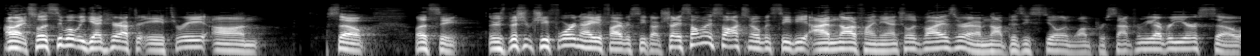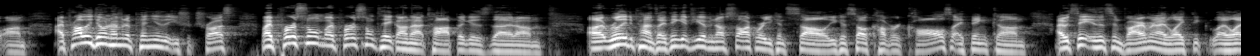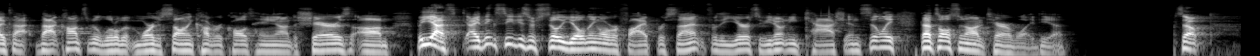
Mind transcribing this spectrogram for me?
all right so let's see what we get here after a3 um so let's see. There's bishop g4 knight a5 or c5 should I sell my stocks and open CD I'm not a financial advisor and I'm not busy stealing one percent from you every year. So um I probably don't have an opinion that you should trust. My personal my personal take on that topic is that um uh, it really depends. I think if you have enough stock where you can sell you can sell covered calls. I think um I would say in this environment I like the I like that that concept a little bit more just selling covered calls hanging on to shares. Um but yes I think CDs are still yielding over five percent for the year. So if you don't need cash instantly that's also not a terrible idea. So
